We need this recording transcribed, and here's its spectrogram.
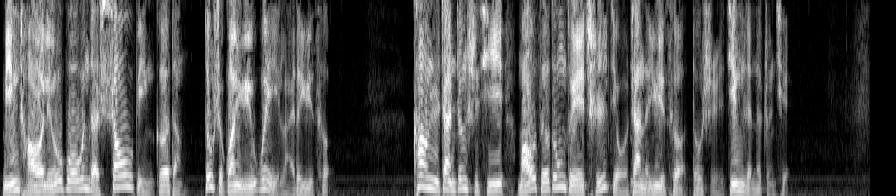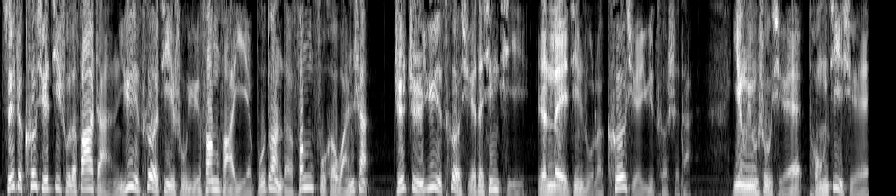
明朝刘伯温的《烧饼歌》等，都是关于未来的预测。抗日战争时期，毛泽东对持久战的预测都是惊人的准确。随着科学技术的发展，预测技术与方法也不断的丰富和完善，直至预测学的兴起，人类进入了科学预测时代。应用数学、统计学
